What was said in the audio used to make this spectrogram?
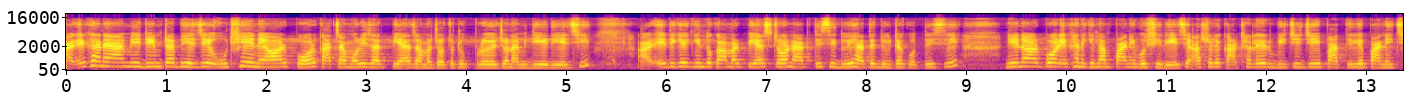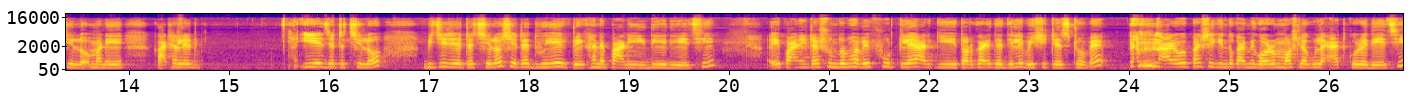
আর এখানে আমি ডিমটা ভেজে উঠিয়ে নেওয়ার পর কাঁচামরিচ আর পেঁয়াজ আমার যতটুকু প্রয়োজন আমি দিয়ে দিয়েছি। আর এদিকে কিন্তু আমার পেঁয়াজটাও নাড়তেছি, দুই হাতে দুইটা করতেছি। নিয়ে নেওয়ার পর এখানে কিন্তু আমি পানি বসিয়ে দিয়েছি। আসলে কাঁঠালের বিচি যে পাতিলে পানি ছিল মানে কাঁঠালের ইয়ে যেটা ছিল, বিচি যেটা ছিল, সেটা ধুয়ে একটু এখানে পানি দিয়ে দিয়েছি। এই পানিটা সুন্দরভাবে ফুটলে আর কি তরকারিতে দিলে বেশি টেস্ট হবে। আর ওই পাশে কিন্তু আমি গরম মশলাগুলো অ্যাড করে দিয়েছি।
